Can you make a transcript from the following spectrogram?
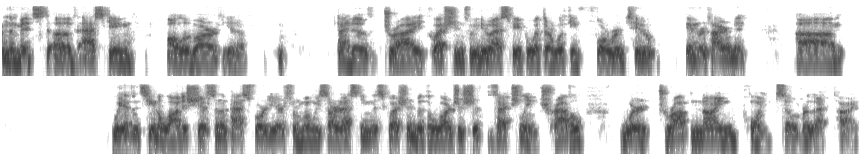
in the midst of asking all of our, you know, kind of dry questions, we do ask people what they're looking forward to in retirement. Um, we haven't seen a lot of shifts in the past four years from when we started asking this question, but the largest shift is actually in travel, where it dropped nine points over that time.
